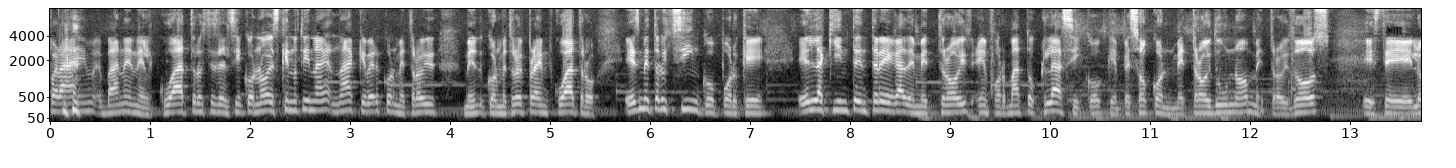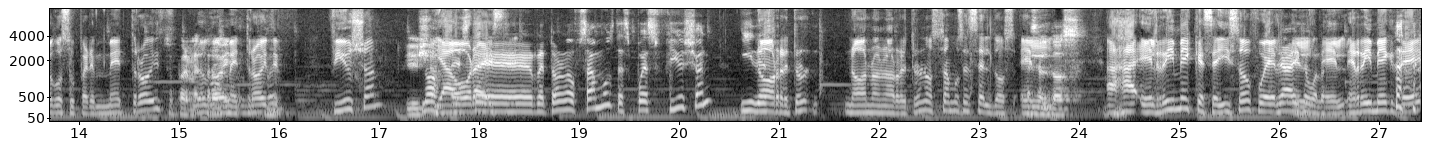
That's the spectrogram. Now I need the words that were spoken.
Prime van en el 4, este es el 5? No, es que no tiene nada, que ver con Metroid, con Metroid Prime 4. Es Metroid 5 porque es la quinta entrega de Metroid en formato clásico que empezó con Metroid 1, Metroid 2, este, luego Super Metroid, luego Metroid Fusion, y ahora este, es Return of Samus, después Fusion y no, Return no, no, no, Return of Samus es el 2. es el 2. Ajá, el remake que se hizo fue el, el, remake de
